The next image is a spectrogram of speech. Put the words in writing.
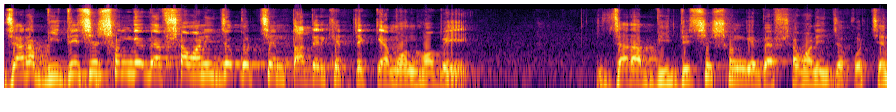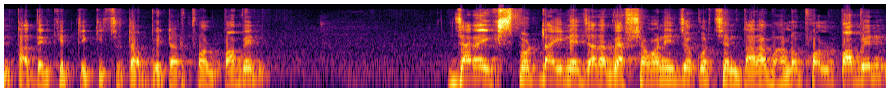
যারা বিদেশের সঙ্গে ব্যবসা বাণিজ্য করছেন, তাদের ক্ষেত্রে কেমন হবে? যারা বিদেশের সঙ্গে ব্যবসা বাণিজ্য করছেন, তাদের ক্ষেত্রে কিছুটা বেটার ফল পাবেন। যারা এক্সপোর্ট লাইনে যারা ব্যবসা বাণিজ্য করছেন, তারা ভালো ফল পাবেন।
